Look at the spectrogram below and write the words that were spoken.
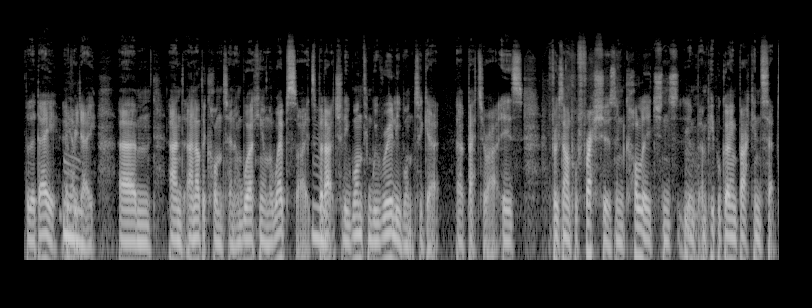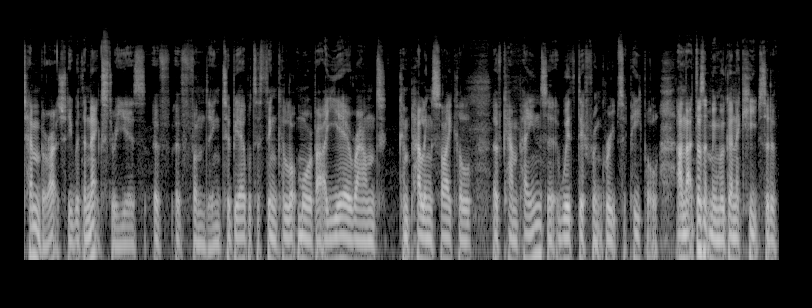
for the day every mm. day, um, and, and other content and working on the websites. Mm. But actually, one thing we really want to get uh, better at is for example, freshers and college and, mm. and, people going back in September, actually, with the next three years of, of funding, to be able to think a lot more about a year round compelling cycle of campaigns uh, with different groups of people. And that doesn't mean we're going to keep sort of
